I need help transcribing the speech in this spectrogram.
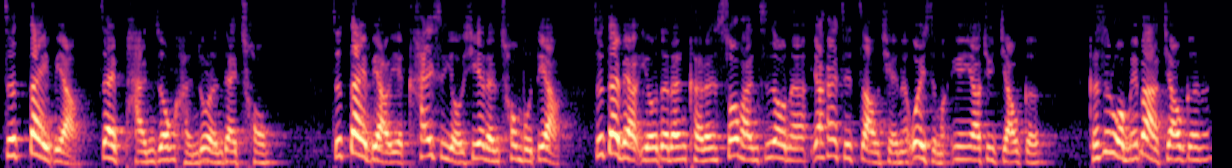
这代表在盘中很多人在冲，这代表也开始有些人冲不掉。这代表有的人可能收盘之后呢，要开始找钱了。为什么？因为要去交割。可是如果没办法交割呢？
